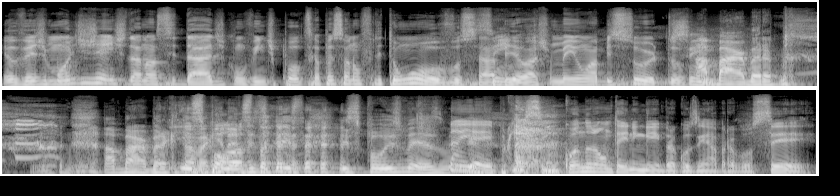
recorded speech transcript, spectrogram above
eu vejo um monte de gente da nossa idade com 20 e poucos que a pessoa não frita um ovo, sabe? Sim. Eu acho meio um absurdo. Sim. A Bárbara. a Bárbara que tava Exposta. aqui expôs mesmo. Não, e aí, porque assim, quando não tem ninguém pra cozinhar pra você,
